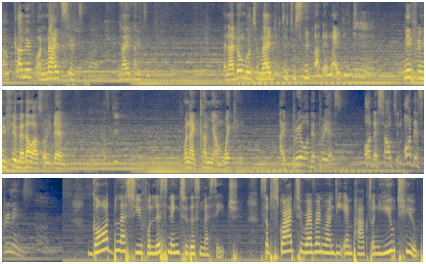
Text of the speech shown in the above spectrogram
I'm coming for night shift, night duty. And I don't go to night duty to sleep at the night duty. Hmm. Me free me feel me that was already them. When I come here, I'm working. I pray all the prayers, all the shouting, all the screamings. God bless you for listening to this message. Subscribe to Reverend Randy Impact on YouTube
